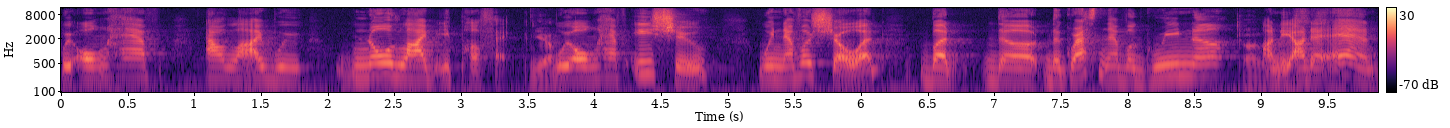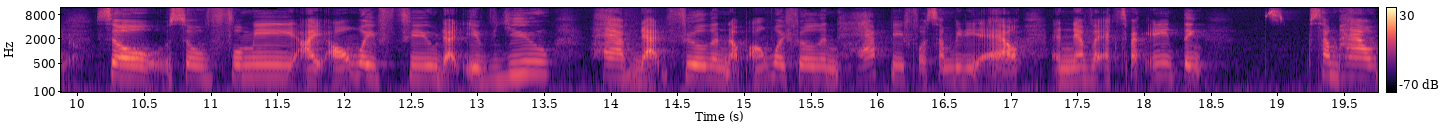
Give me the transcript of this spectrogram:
We all have our life. We no life is perfect. Yeah. We all have issue. We never show it, but the the grass never greener On on the the other end. yeah. So so for me, I always feel that if you have that feeling of always feeling happy for somebody else and never expect anything, somehow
